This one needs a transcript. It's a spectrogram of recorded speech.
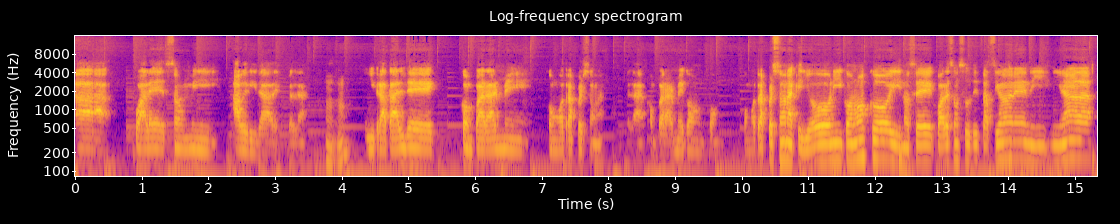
a cuáles son mis habilidades, ¿verdad? Y tratar de compararme con otras personas compararme con, otras personas que yo ni conozco y no sé cuáles son sus situaciones ni, nada,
